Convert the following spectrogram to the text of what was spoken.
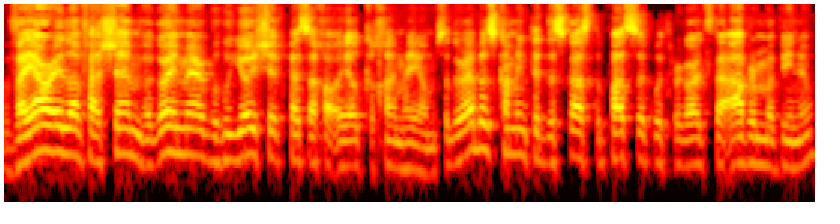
V'hu hayom. So the Rebbe is coming to discuss the pasuk with regards to Avram Avinu.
